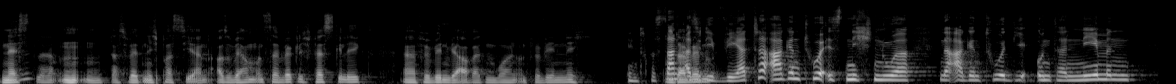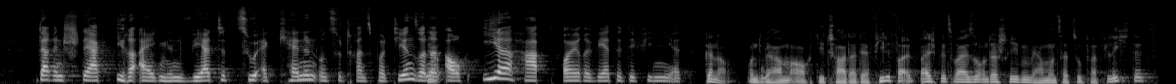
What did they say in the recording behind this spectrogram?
Nestle, mm, mm, das wird nicht passieren. Also wir haben uns da wirklich festgelegt, äh, für wen wir arbeiten wollen und für wen nicht. Interessant. Also die Werteagentur ist nicht nur eine Agentur, die Unternehmen darin stärkt, ihre eigenen Werte zu erkennen und zu transportieren, sondern Ja. auch ihr habt eure Werte definiert. Genau. Und wir haben auch die Charta der Vielfalt beispielsweise unterschrieben. Wir haben uns dazu verpflichtet,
